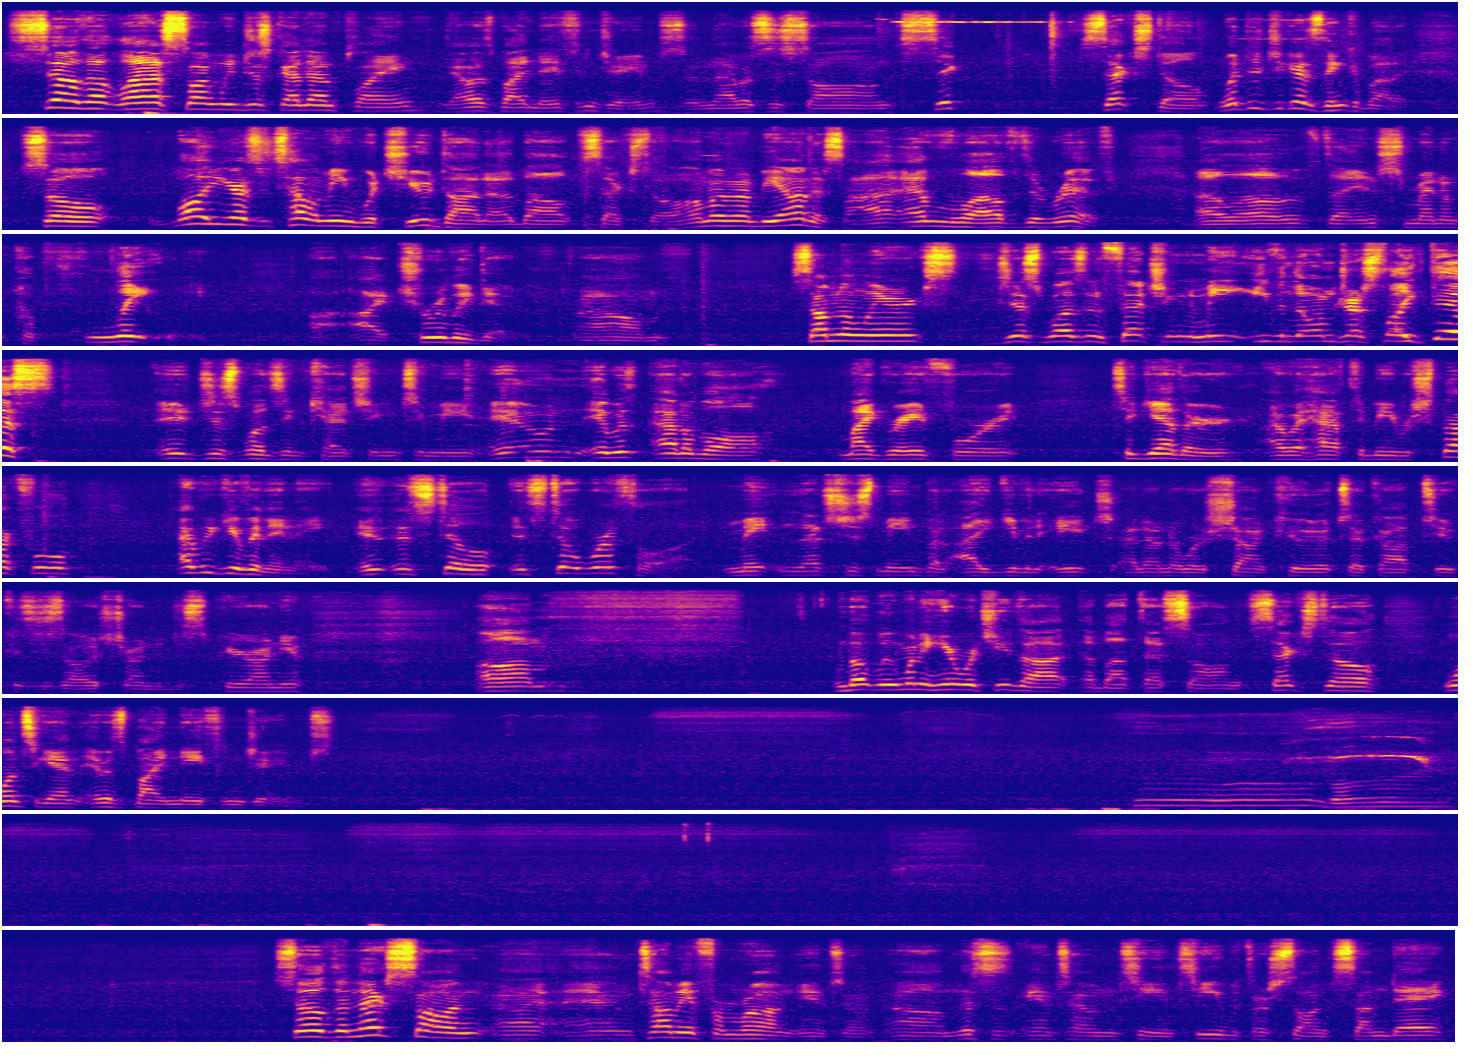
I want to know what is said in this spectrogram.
So that last song we just got done playing, that was by Nathan James, and that was the song "Sick Sex Doll." What did you guys think about it? So while you guys are telling me what you thought about Sex Doll, I'm gonna be honest. I, I love the riff. I love the instrumental completely. I, I truly do. Um, some of the lyrics just wasn't fetching to me, even though I'm dressed like this. It just wasn't catching to me. It, it was out of my grade for it. Together, I would have to be respectful. I would give it an eight. It, it's still it's still worth a lot. ma- that's just me, but I give it an H. I don't know where Sean Kudo took off to because he's always trying to disappear on you. Um, but we want to hear what you thought about that song. Sex Doll, once again, it was by Nathan James. Oh boy. So the next song, uh, and tell me if I'm wrong, Anton. Um, this is Anton TNT with their song "Someday."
